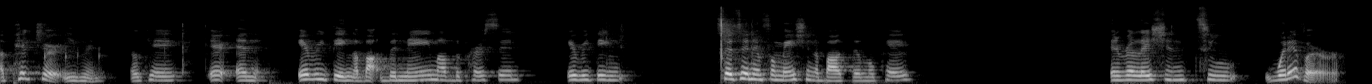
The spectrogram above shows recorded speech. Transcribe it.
a picture even okay and everything about the name of the person everything certain information about them okay in relation to whatever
